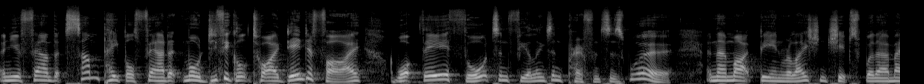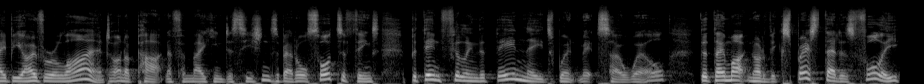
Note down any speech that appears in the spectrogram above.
And you found that some people found it more difficult to identify what their thoughts and feelings and preferences were. And they might be in relationships where they may be over reliant on a partner for making decisions about all sorts of things, but then feeling that their needs weren't met so well, that they might not have expressed that as fully,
